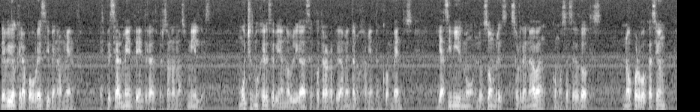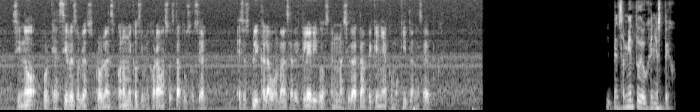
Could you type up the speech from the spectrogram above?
debido a que la pobreza iba en aumento especialmente entre las personas más humildes. Muchas mujeres se veían obligadas a encontrar rápidamente alojamiento en conventos, y asimismo los hombres se ordenaban como sacerdotes, no por vocación, sino porque así resolvían sus problemas económicos y mejoraban su estatus social. Eso explica la abundancia de clérigos en una ciudad tan pequeña como Quito en esa época. El pensamiento de Eugenio Espejo.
